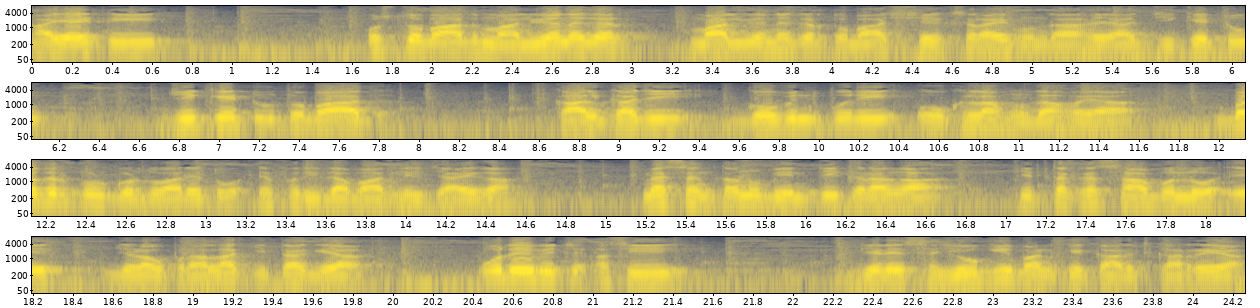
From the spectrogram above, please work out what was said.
IIT ਉਸ ਤੋਂ ਬਾਅਦ ਮਾਲਵੀਆ ਨਗਰ ਮਾਲਵੀਆ ਨਗਰ ਤੋਂ ਬਾਅਦ ਸ਼ੇਖ ਸਰਾਏ ਹੁੰਦਾ ਹੋਇਆ ਜੀਕੇ2 ਜੀਕੇ2 ਤੋਂ ਬਾਅਦ ਕਾਲਕਾ ਜੀ, ਗੋਬਿੰਦਪੁਰੀ, ਓਖਲਾ ਹੁੰਦਾ ਹੋਇਆ ਬਦਰਪੁਰ ਗੁਰਦੁਆਰੇ ਤੋਂ ਇਹ ਫਰੀਦਾਬਾਦ ਲਈ ਜਾਏਗਾ। ਮੈਂ ਸੰਗਤਾਂ ਨੂੰ ਬੇਨਤੀ ਕਰਾਂਗਾ ਕਿ ਤਖਤ ਸਾਹਿਬ ਵੱਲੋਂ ਇਹ ਜਿਹੜਾ ਉਪਰਾਲਾ ਕੀਤਾ ਗਿਆ, ਉਹਦੇ ਵਿੱਚ ਅਸੀਂ ਜਿਹੜੇ ਸਹਿਯੋਗੀ ਬਣ ਕੇ ਕਾਰਜ ਕਰ ਰਹੇ ਆ,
